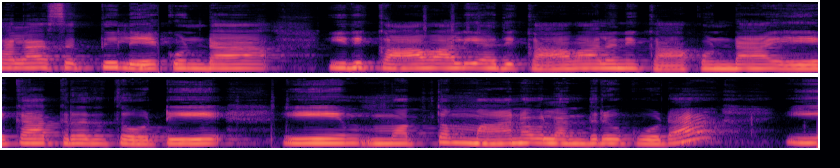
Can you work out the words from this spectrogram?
ఫలాశక్తి లేకుండా ఇది కావాలి అది కావాలని కాకుండా ఏకాగ్రతతోటి ఈ మొత్తం మానవులందరూ కూడా ఈ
